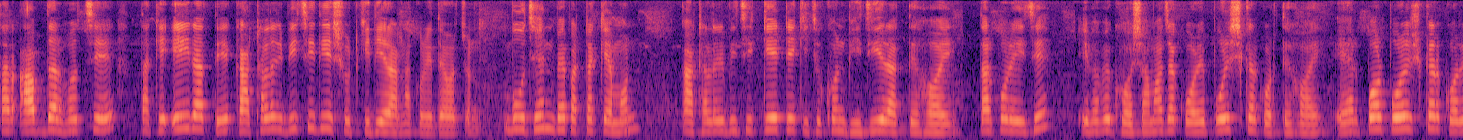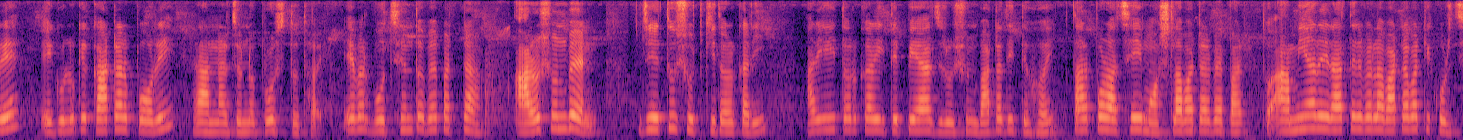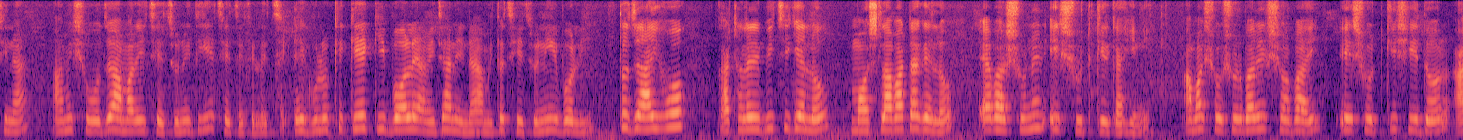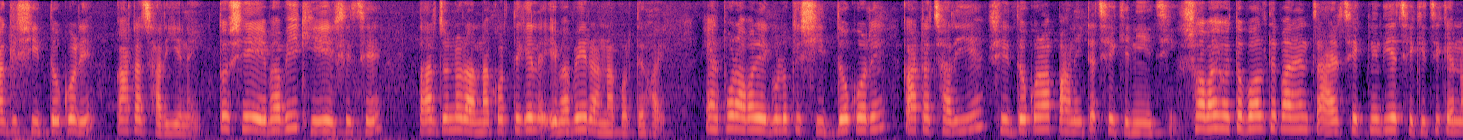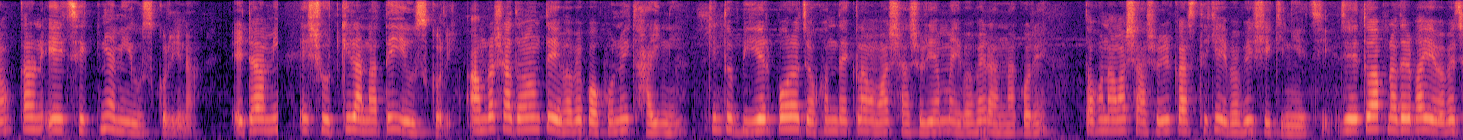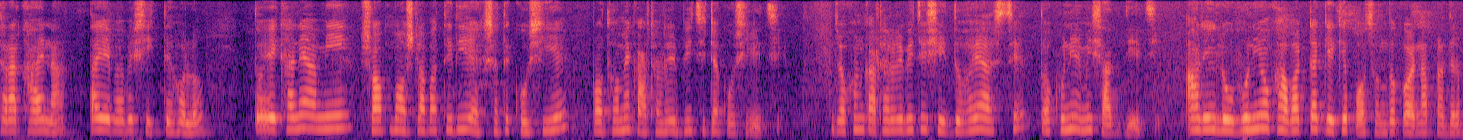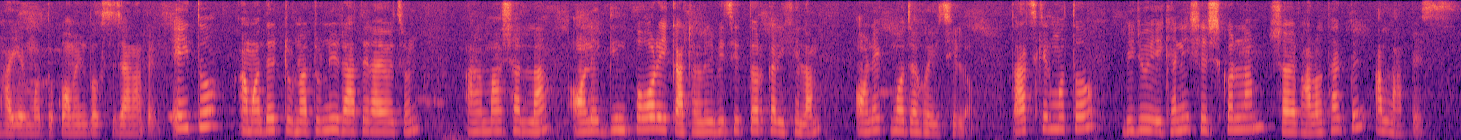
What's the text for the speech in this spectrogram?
তার আবদার হচ্ছে তাকে এই রাতে কাঁঠালের বিচি দিয়ে শুটকি দিয়ে রান্না করে দেওয়ার জন্য। বুঝেন ব্যাপারটা কেমন? কাঁঠালের বিচি কেটে কিছুক্ষণ ভিজিয়ে রাখতে হয়, তারপর এই যে এভাবে ঘষা মাজা করে পরিষ্কার করতে হয়। এরপর পরিষ্কার করে এগুলোকে কাটার পরে রান্নার জন্য প্রস্তুত হয়। এবার বুঝছেন তো ব্যাপারটা? আরও শুনবেন? যেহেতু শুটকি তরকারি আর এই তরকারিতে পেঁয়াজ, রসুন, বাটা দিতে হয়। তারপর আছে এই মশলা বাটার ব্যাপার। তো আমি আর এই রাতের বেলা বাটাবাটি করছি না। আমি সোজা আমার এই ছেঁচুনি দিয়ে ছেঁচে ফেলেছি। এগুলোকে কে কি বলে আমি জানি না, আমি তো ছেঁচুনিই বলি। তো যাই হোক, কাঁঠালের বিচি গেল, মশলা বাটা গেল। এবার শুনেন এই শুটকির কাহিনী। আমার শ্বশুরবাড়ির সবাই এই শুটকি শীতল আগে সিদ্ধ করে কাটা ছাড়িয়ে নেয়। তো সে এভাবেই খেয়ে এসেছে। তার জন্য রান্না করতে গেলে এভাবেই রান্না করতে হয়। এরপর আবার এগুলোকে সিদ্ধ করে কাটা ছাড়িয়ে সিদ্ধ করা পানিটা ছেঁকে নিয়েছি। সবাই হয়তো বলতে পারেন, চায়ের ছেকনি দিয়ে ছেঁকেছি কেন? কারণ এই ছেকনি আমি ইউজ করি না। এটা আমি এই শুটকি রান্নাতেই ইউজ করি। আমরা সাধারণত এভাবে কখনোই খাইনি। কিন্তু বিয়ের পরে যখন দেখলাম আমার শাশুড়ি আম্মা এভাবে রান্না করে, তখন আমার শাশুড়ির কাছ থেকে এভাবেই শিখে নিয়েছি। যেহেতু আপনাদের ভাই এভাবে ছাড়া খায় না, তাই এভাবে শিখতে হলো। তো এখানে আমি সব মশলাপাতি দিয়ে একসাথে কষিয়ে প্রথমে কাঁঠালের বিচিটা কষিয়েছি। যখন কাঁঠালের বিচি সিদ্ধ হয়ে আসছে, তখনই আমি শাক দিয়েছি। আর এই লোভনীয় খাবারটা কে কে পছন্দ করেন আপনাদের ভাইয়ের মতো কমেন্ট বক্সে জানাবেন। এই তো আমাদের টুনাটুনির রাতের আয়োজন। আর মাশাল্লাহ অনেক দিন পর এই কাঁঠালের বিচির তরকারি খেলাম। অনেক মজা হয়েছিল। তো আজকের মতো ভিডিও এখানেই শেষ করলাম। সবাই ভালো থাকবেন। আল্লাহ হাফেজ।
